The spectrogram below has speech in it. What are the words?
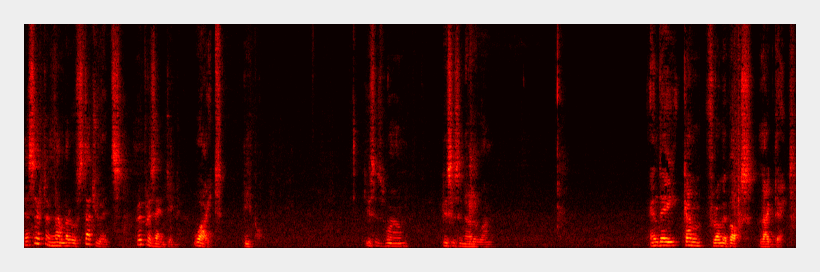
a certain number of statuettes representing white people. This is one, this is another one. And they come from a box like that.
